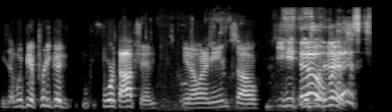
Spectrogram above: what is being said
He's, it would be a pretty good fourth option. You know what I mean? So Yeah, what look at this.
